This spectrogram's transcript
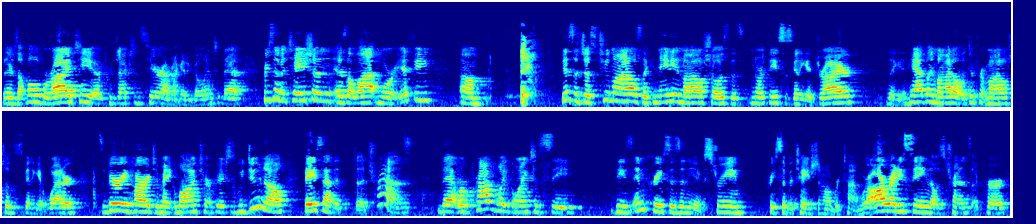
There's a whole variety of projections here. I'm not going to go into that. Precipitation is a lot more iffy. Um, this is just two models. The Canadian model shows the Northeast is going to get drier. The Hadley model, a different model, shows it's going to get wetter. It's very hard to make long-term predictions. We do know, based on the, the trends, that we're probably going to see these increases in the extreme precipitation over time. We're already seeing those trends occur,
